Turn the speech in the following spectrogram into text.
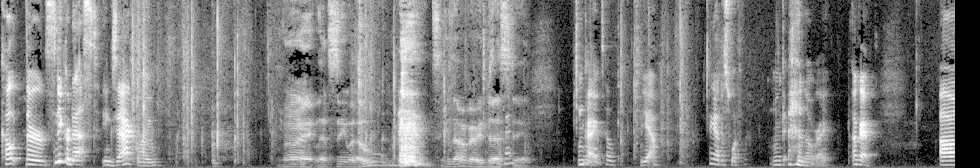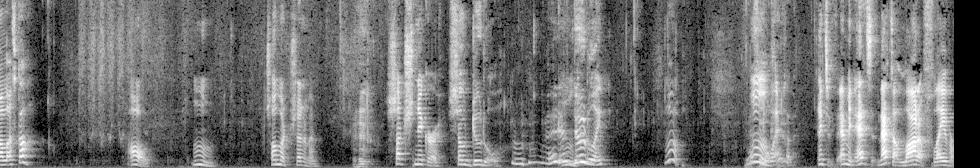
coat their. Snicker dust. Exactly. All right, let's see what. Oh, these are very dusty. Okay. That's okay. Yeah. I got a Swiffer. Okay. no, right. Okay. Uh, let's go. Oh. Mmm. So much cinnamon. Such snicker. So doodle. It is doodling. Mm. Mm. It's. I mean, that's that's a lot of flavor.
